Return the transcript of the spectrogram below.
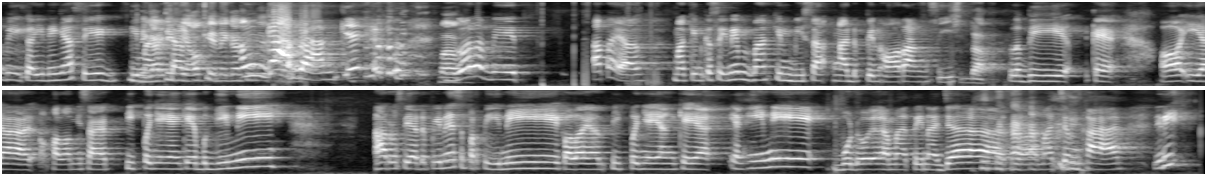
lebih ke ininya sih gimana Negatifnya, cara- oke, negatifnya. Enggak bangke. Gua lebih apa ya? Makin ke sini makin bisa ngadepin orang sih. sedap. Lebih kayak oh iya kalau misalnya tipenya yang kayak begini harus dihadepinnya seperti ini. Kalau yang tipenya yang kayak yang ini bodoh amatin aja segala macem kan. Jadi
